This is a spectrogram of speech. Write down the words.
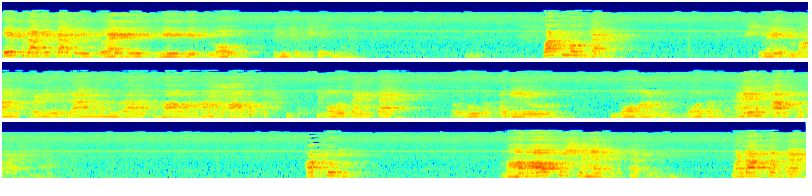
If Radhika will gladly give his mood, intensive mood. What mood that? स्नेह मान प्रणय राग अनुराग भाव, महाभाव more than that rudha adhirudha mohan, modan and after that mohan up to mahabhava Krishna है everything but after that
